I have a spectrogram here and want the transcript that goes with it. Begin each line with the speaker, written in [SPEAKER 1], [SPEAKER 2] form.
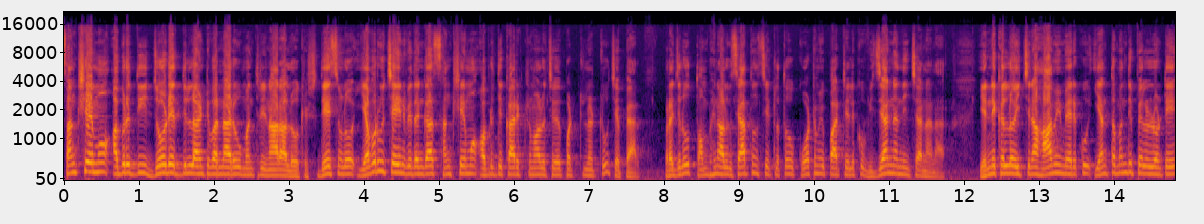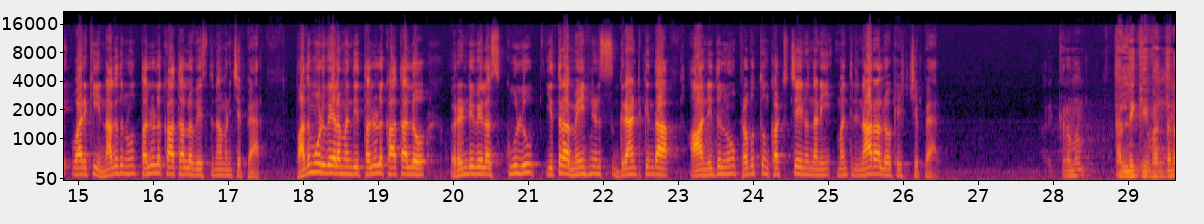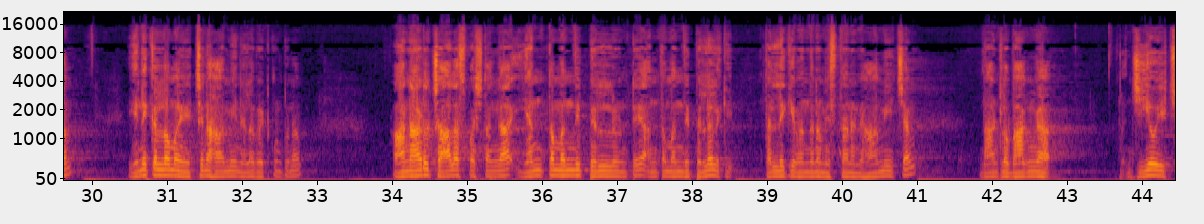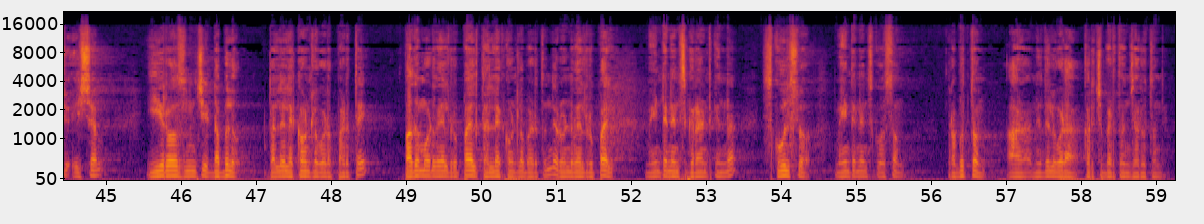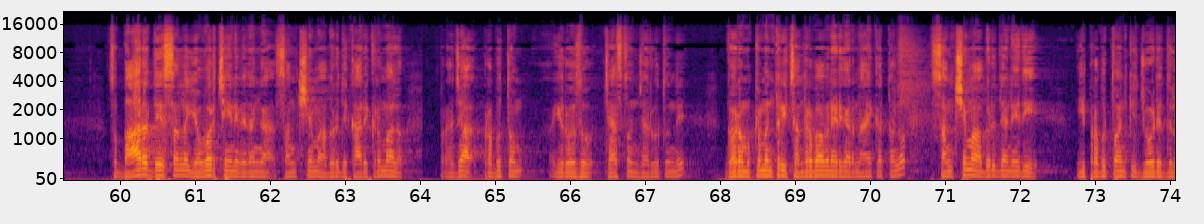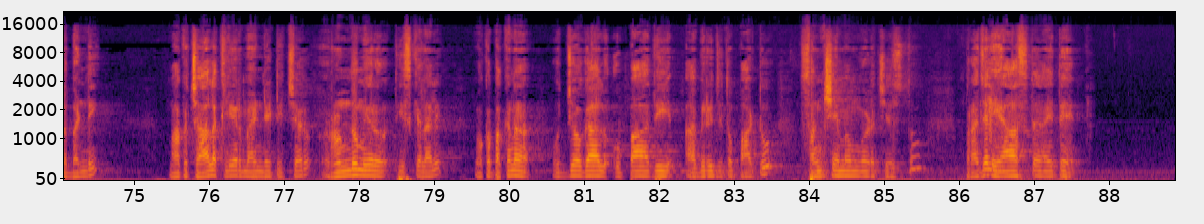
[SPEAKER 1] సంక్షేమం అభివృద్ధి జోడెద్దుల్లాంటివన్నారు మంత్రి నారా లోకేష్. దేశంలో ఎవరూ చేయని విధంగా సంక్షేమం అభివృద్ధి కార్యక్రమాలు చేపట్టినట్లు చెప్పారు. ప్రజలు తొంభై నాలుగు శాతం సీట్లతో కూటమి పార్టీలకు విజయాన్ని అందించానన్నారు. ఎన్నికల్లో ఇచ్చిన హామీ మేరకు ఎంతమంది పిల్లలుంటే వారికి నగదును తల్లుల ఖాతాల్లో వేస్తున్నామని చెప్పారు. పదమూడు వేల మంది తల్లుల ఖాతాల్లో రెండు వేల స్కూలు ఇతర మెయింటెనెన్స్ గ్రాంట్ కింద ఆ నిధులను ప్రభుత్వం ఖర్చు చేయనుందని మంత్రి నారా లోకేష్ చెప్పారు.
[SPEAKER 2] కార్యక్రమం తల్లికి వందనం. ఎన్నికల్లో మనం ఇచ్చిన హామీ నిలబెట్టుకుంటున్నాం. ఆనాడు చాలా స్పష్టంగా ఎంతమంది పిల్లలుంటే అంతమంది పిల్లలకి తల్లికి వందనం ఇస్తానని హామీ ఇచ్చాం. దాంట్లో భాగంగా జియో ఇచ్చు ఇచ్చాం. ఈ రోజు నుంచి డబ్బులు తల్లుల అకౌంట్లో కూడా పడితే పదమూడు వేల రూపాయలు తల్లి అకౌంట్లో పడుతుంది. రెండు వేల రూపాయలు మెయింటెనెన్స్ గ్రాంట్ కింద స్కూల్స్లో మెయింటెనెన్స్ కోసం ప్రభుత్వం ఆ నిధులు కూడా ఖర్చు పెడతాం జరుగుతుంది. సో భారతదేశంలో ఎవరు చేయని విధంగా సంక్షేమ అభివృద్ధి కార్యక్రమాలు ప్రజా ప్రభుత్వం ఈరోజు చేస్తాం జరుగుతుంది. గౌరవ ముఖ్యమంత్రి చంద్రబాబు నాయుడు గారి నాయకత్వంలో సంక్షేమ అభివృద్ధి అనేది ఈ ప్రభుత్వానికి జోడెద్దుల బండి. మాకు చాలా క్లియర్ మ్యాండేట్ ఇచ్చారు. రెండు మీరు తీసుకెళ్ళాలి. ఒక పక్కన ఉద్యోగాలు ఉపాధి అభివృద్ధితో పాటు సంక్షేమం కూడా చేస్తూ ప్రజలు ఏ ఆస్తి అయితే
